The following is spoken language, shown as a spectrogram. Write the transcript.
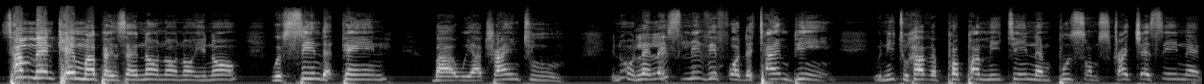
some men came up and said, No, no, no, you know, we've seen the thing, but we are trying to, you know, let, let's leave it for the time being. We need to have a proper meeting and put some structures in and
